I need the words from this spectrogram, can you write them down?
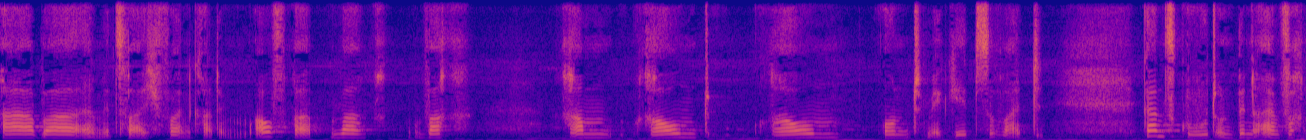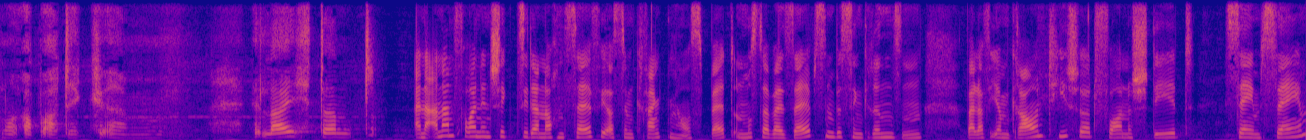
Aber ähm, jetzt war ich vorhin gerade im Aufwachraum, Raum, Raum und mir geht soweit ganz gut und bin einfach nur abartig ähm, erleichternd. Einer anderen Freundin schickt sie dann noch ein Selfie aus dem Krankenhausbett und muss dabei selbst ein bisschen grinsen, weil auf ihrem grauen T-Shirt vorne steht Same, same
